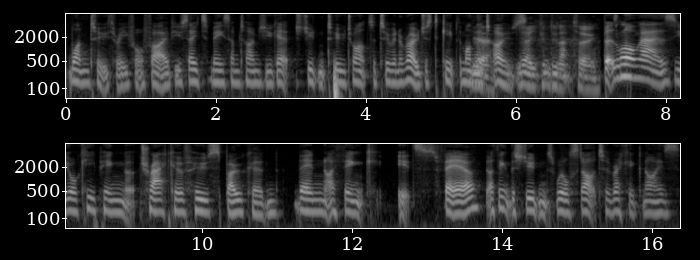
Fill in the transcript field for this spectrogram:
one, two, three, four, five. You say to me sometimes you get student two to answer two in a row just to keep them on their toes. Yeah, you can do that too. But as long as you're keeping track of who's spoken, then I think it's fair. I think the students will start to recognise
